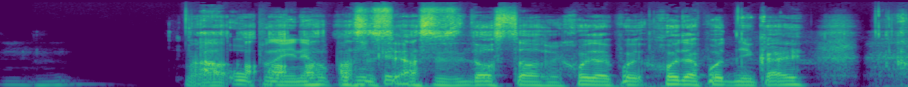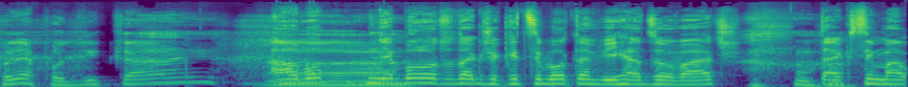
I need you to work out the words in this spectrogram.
mm-hmm a, a úplne iného asi si, asi si dostal, že choď a, choď a podnikaj. Choď a podnikaj. Alebo nebolo to tak, že keď si bol ten vyhadzovač, tak si mal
